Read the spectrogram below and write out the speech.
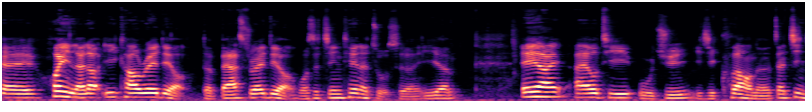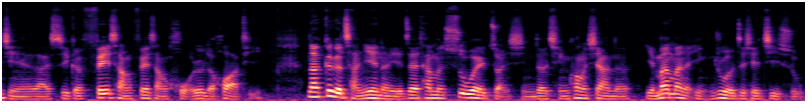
OK，欢迎来到 eCar Radio The Best Radio，我是今天的主持人伊恩。AI、IoT、五 G 以及 Cloud 呢，在近几年来是一个非常非常火热的话题。那各个产业呢，也在他们数位转型的情况下呢，也慢慢的引入了这些技术。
